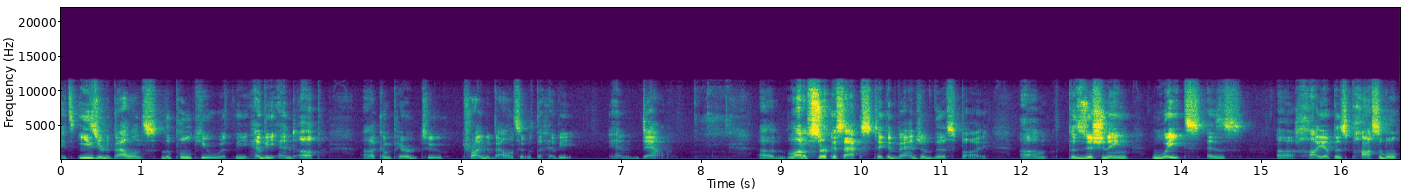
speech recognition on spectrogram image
it's easier to balance the pool cue with the heavy end up uh, compared to trying to balance it with the heavy end down. Uh, a lot of circus acts take advantage of this by um, positioning weights as uh, high up as possible.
